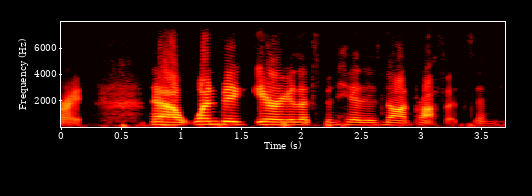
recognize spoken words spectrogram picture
Right. Now one big area that's been hit is nonprofits and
